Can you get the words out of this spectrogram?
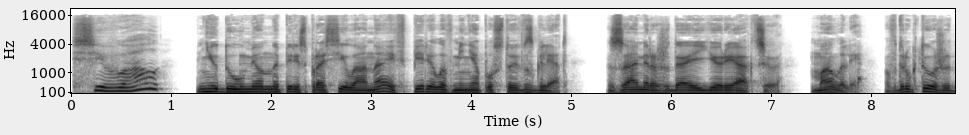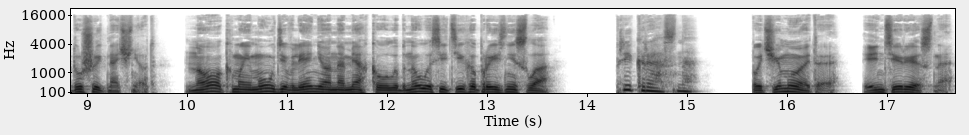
«Сивал?» – недоуменно переспросила она и вперила в меня пустой взгляд. Замер, ожидая ее реакцию. Мало ли, вдруг тоже душить начнет. Но, к моему удивлению, она мягко улыбнулась и тихо произнесла. «Прекрасно». «Почему это? Интересно».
